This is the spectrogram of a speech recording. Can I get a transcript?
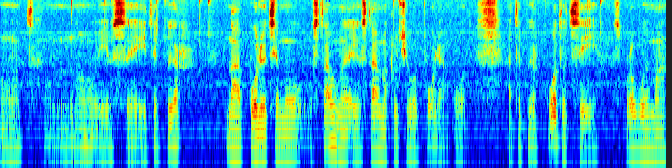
От, ну і все. І тепер на полі цьому ставимо і ставимо ключове поле. От. А тепер код оцей спробуємо.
